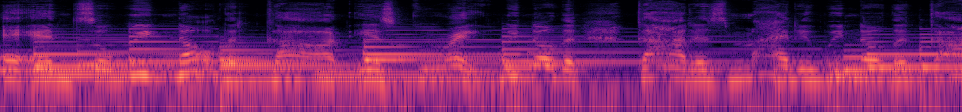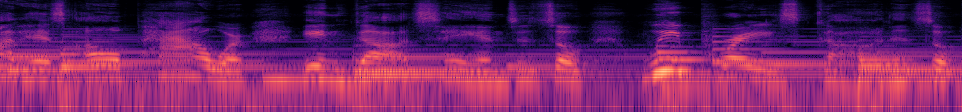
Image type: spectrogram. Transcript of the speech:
And so we know that God is great. We know that God is mighty. We know that God has all power in God's hands. And so we praise God. And so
